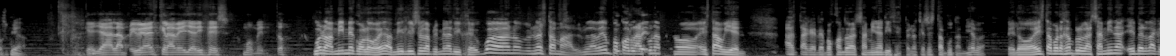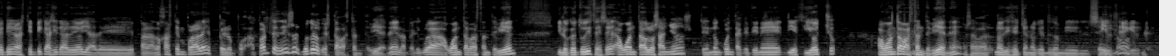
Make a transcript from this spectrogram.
hostia. que ya la primera vez que la ve ya dices, un momento. Bueno, a mí me coló, ¿eh? A mí Luis en la primera dije, bueno, no está mal. La veo un poco Un rara, pero está bien. Hasta que después cuando la examinas dices, pero ¿qué es esta puta mierda? Pero esta, por ejemplo, la examina, es verdad que tiene las típicas idas de olla de paradojas temporales, pero aparte de eso, yo creo que está bastante bien, ¿eh? La película aguanta bastante bien. Y lo que tú dices, ¿eh? Ha aguantado los años, teniendo en cuenta que tiene 18, aguanta bastante bien, ¿eh? O sea, no, 18 no, que es de 2006, 15, ¿no? 15.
